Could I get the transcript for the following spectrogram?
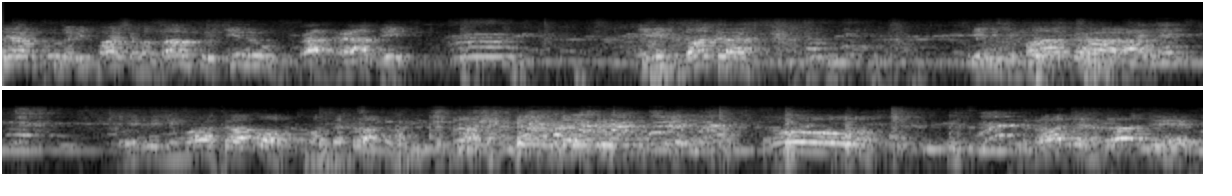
Полянку до відьмачого замку кинув за грати. І відьмака, і відьмака. І відьмака. О, о, це грати, звідси грати. О, грати, грати.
